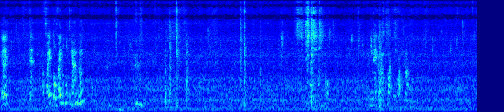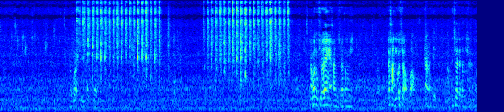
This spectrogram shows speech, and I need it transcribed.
เนี่ยเอาไปตรงไปทุกอย่างนึงนี่ไม่กลับวัดวัดบ้าง วัดอีกแบบแล้วมันช่วยยังไงคันช่วยตร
